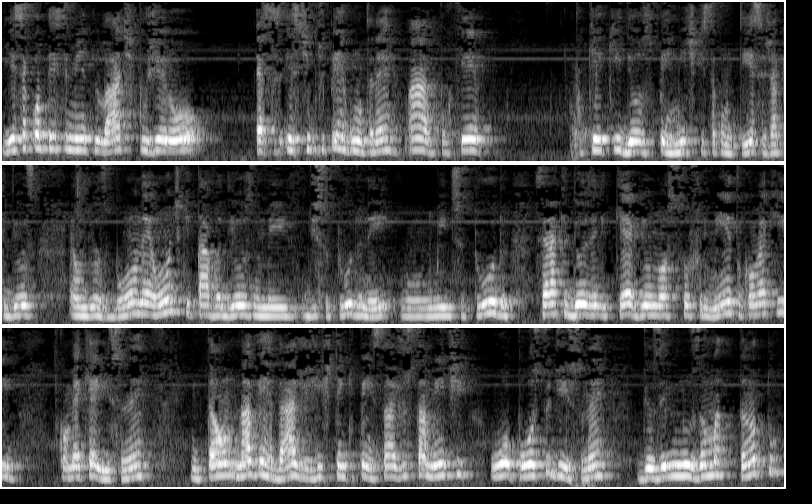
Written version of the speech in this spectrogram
E esse acontecimento lá, tipo, gerou essa, esse tipo de pergunta, né? Ah, por que, por que, que Deus permite que isso aconteça, já que Deus é um Deus bom, né? Onde que estava Deus no meio disso tudo, né? no meio disso tudo? Será que Deus ele quer ver o nosso sofrimento? Como é que, como é, que é isso, né? Então, na verdade, a gente tem que pensar justamente o oposto disso, né? Deus ele nos ama tanto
